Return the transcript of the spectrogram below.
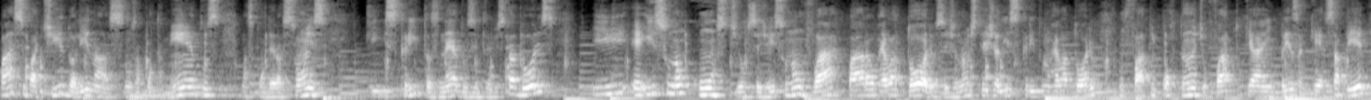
passe batido ali nas, nos apontamentos, nas ponderações escritas, né, dos entrevistadores e é, isso não conste, ou seja, isso não vá para o relatório, ou seja, não esteja ali escrito no relatório um fato importante, um fato que a empresa quer saber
